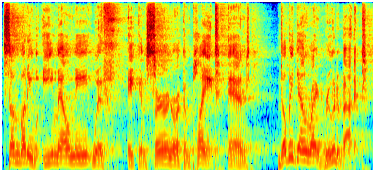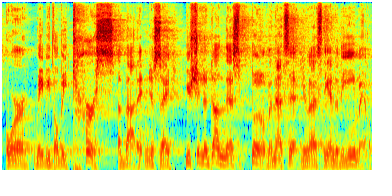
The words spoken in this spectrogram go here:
somebody will email me with a concern or a complaint, and they'll be downright rude about it, or maybe they'll be terse about it and just say, you shouldn't have done this, boom, and that's it. You know, that's the end of the email.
